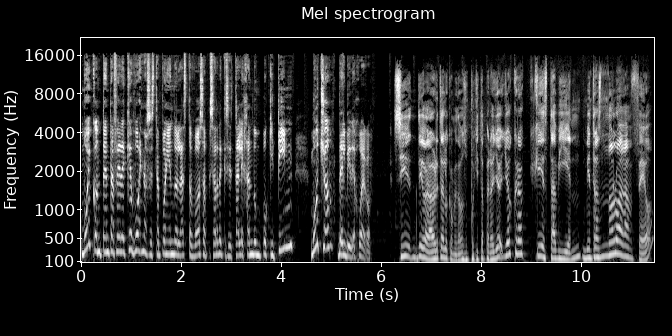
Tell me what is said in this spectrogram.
Muy contenta, Fede. Qué bueno se está poniendo Last of Us, a pesar de que se está alejando un poquitín, mucho del videojuego. Sí, digo, ahorita lo comentamos un poquito, pero yo, yo creo que está bien. Mientras no lo hagan feo,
